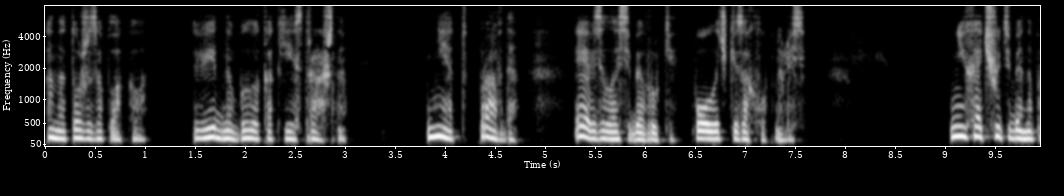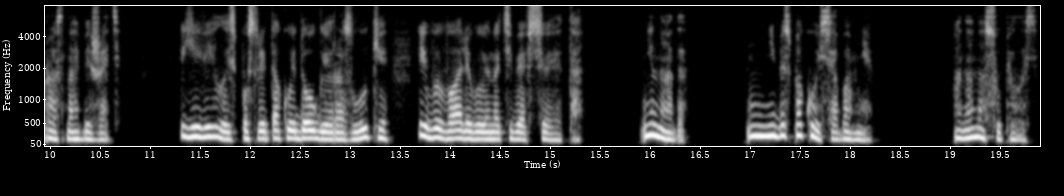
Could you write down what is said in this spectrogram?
Она тоже заплакала. Видно было, как ей страшно. «Нет, правда». Я взяла себя в руки. Полочки захлопнулись. «Не хочу тебя напрасно обижать. Явилась после такой долгой разлуки и вываливаю на тебя все это. Не надо. Не беспокойся обо мне». Она насупилась.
